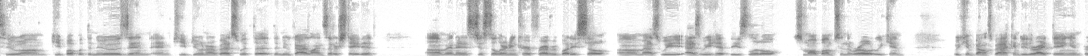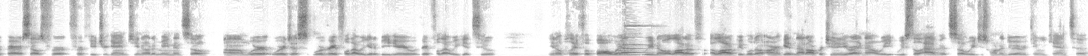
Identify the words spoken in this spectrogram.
to um, keep up with the news and and keep doing our best with the the new guidelines that are stated. Um, and it's just a learning curve for everybody. So um, as we as we hit these little small bumps in the road, we can we can bounce back and do the right thing and prepare ourselves for for future games. You know what I mean? And so um, we're we're just we're grateful that we get to be here. We're grateful that we get to you know play football when we know a lot of a lot of people don't, aren't getting that opportunity right now. We we still have it. So we just want to do everything we can to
